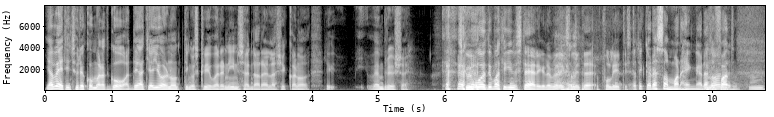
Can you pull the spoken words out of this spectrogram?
jag vet inte hur det kommer att gå. Det att jag gör någonting och skriver en insändare eller skickar något... Vem bryr sig? Ska vi gå tillbaka till investeringen? Det blir liksom lite politiskt. Jag tycker det sammanhänger. Därför för att det- mm.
